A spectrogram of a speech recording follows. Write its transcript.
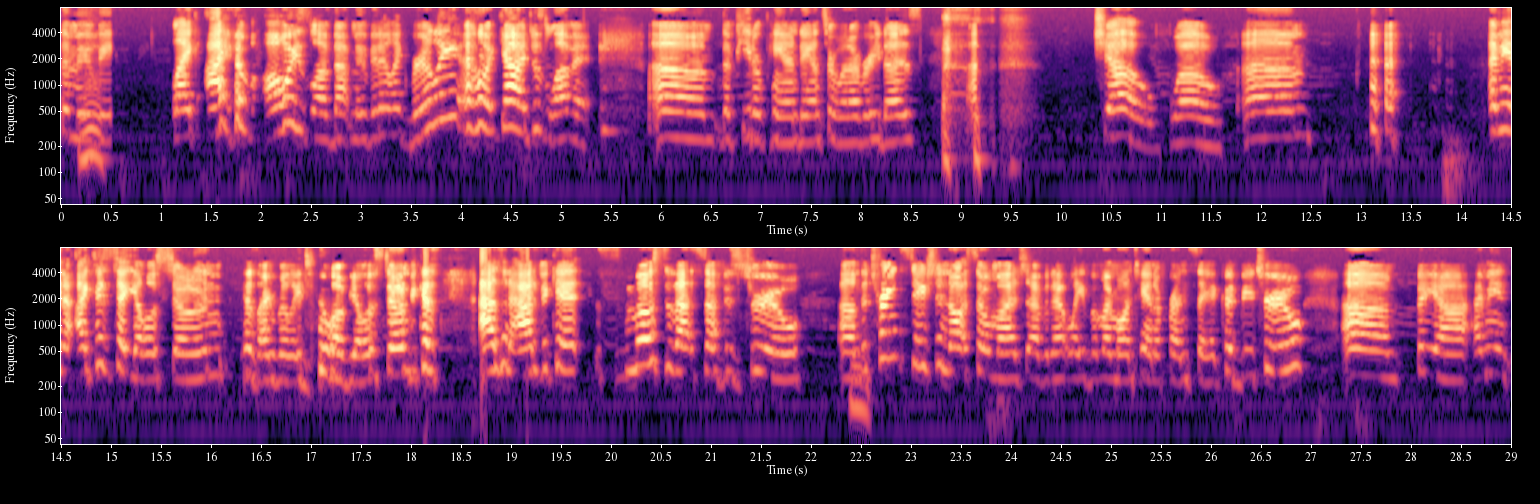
the Mm. movie. Like I have always loved that movie. They're like, really? I'm like, yeah, I just love it. Um, the Peter Pan dance or whatever he does. Uh, Joe, whoa. Um, I mean, I could say Yellowstone because I really do love Yellowstone because as an advocate, most of that stuff is true. Um, The train station, not so much, evidently, but my Montana friends say it could be true. Um, but yeah, I mean,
